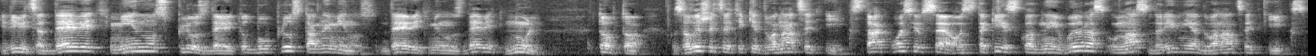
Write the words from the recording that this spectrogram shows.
І дивіться, 9 мінус плюс 9. Тут був плюс, стане мінус. 9 мінус 9 0. Тобто залишиться тільки 12х. Так, ось і все. Ось такий складний вираз у нас дорівнює 12х.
